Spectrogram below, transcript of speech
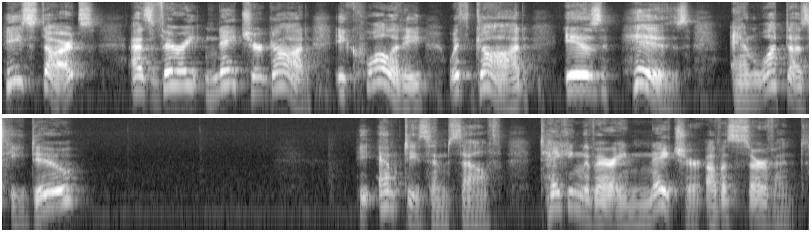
He starts as very nature God. Equality with God is his. And what does he do? He empties himself, taking the very nature of a servant.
